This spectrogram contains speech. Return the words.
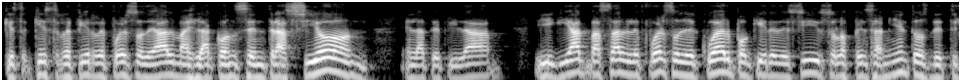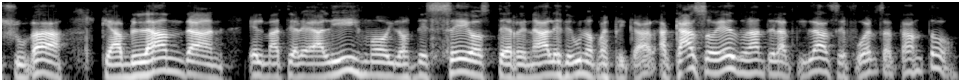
que, que se refiere esfuerzo de alma, es la concentración en la tefilá. Y guiat basar, el esfuerzo del cuerpo, quiere decir, son los pensamientos de Teshuvah que ablandan el materialismo y los deseos terrenales de uno. ¿Cómo explicar? ¿Acaso él durante la tefilá se esfuerza tanto?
